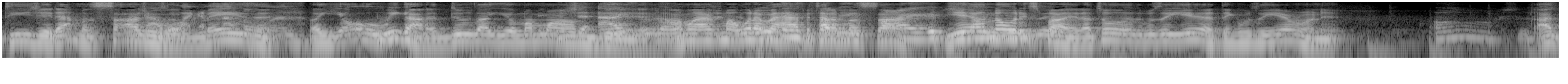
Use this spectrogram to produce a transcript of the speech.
DJ, that massage was like amazing." Like, yo, we gotta do like your my mom should did. ask I'm gonna ask my whatever happened to that probably massage. Yeah, I know it use it. expired. I told her it was a year. I think it was a year on it. Oh.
